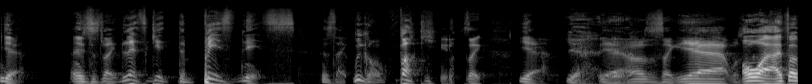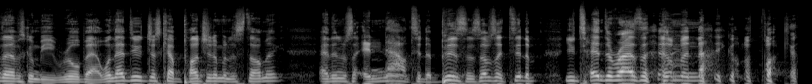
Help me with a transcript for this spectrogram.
yeah. And it's just like, let's get the business. It's like we gonna fuck you. It's like, yeah, Yeah, yeah. I was just like, yeah, that was. Oh, I I thought that was gonna be real bad when that dude just kept punching him in the stomach, and then it was like, and now to the business. I was like, to the you tenderize him, and now you're gonna fuck him.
